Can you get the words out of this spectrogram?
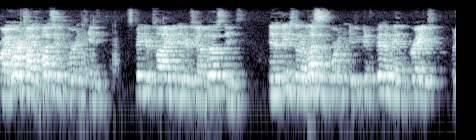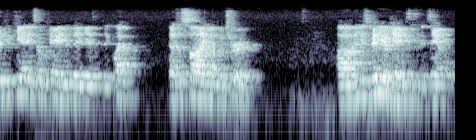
Prioritize what's important and spend your time and energy on those things. And the things that are less important, if you can fit them in, great. But if you can't, it's okay that they get neglected. That's a sign of maturity. Uh, I use video games as an example.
